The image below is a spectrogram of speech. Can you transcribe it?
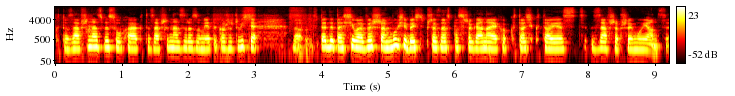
kto zawsze nas wysłucha, kto zawsze nas zrozumie, tylko rzeczywiście no, wtedy ta siła wyższa musi być przez nas postrzegana jako ktoś, kto jest zawsze przejmujący.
